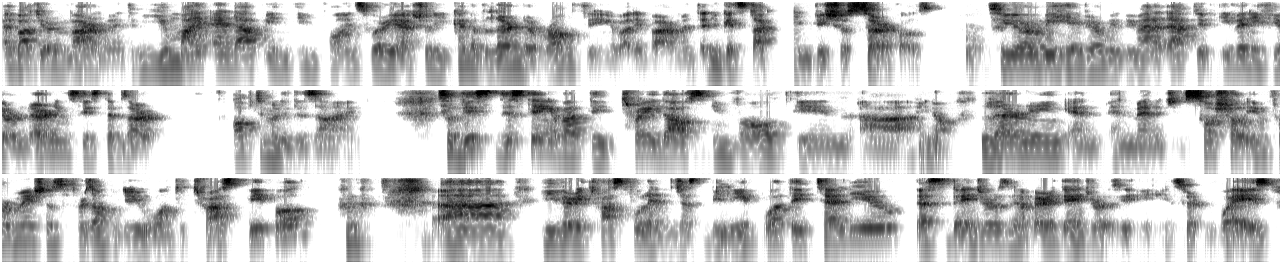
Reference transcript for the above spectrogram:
about your environment, I mean, you might end up in, in points where you actually kind of learn the wrong thing about environment and you get stuck in vicious circles. So your behavior will be maladaptive, even if your learning systems are optimally designed. So this this thing about the trade-offs involved in uh, you know learning and, and managing social information. So for example, do you want to trust people? uh, be very trustful and just believe what they tell you. That's dangerous, you know, very dangerous in, in certain ways.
